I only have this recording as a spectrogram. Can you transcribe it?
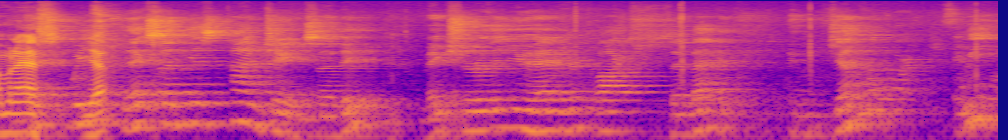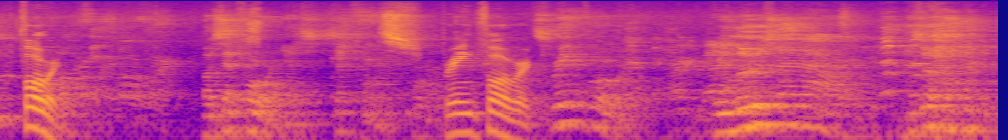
I'm going to ask. Next, week, yep. next Sunday is time change Sunday. Make sure that you have your clocks set back. And gentlemen, we forward. Oh, set forward, yes. Set forward. Spring forward. Spring forward. We lose that hour.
